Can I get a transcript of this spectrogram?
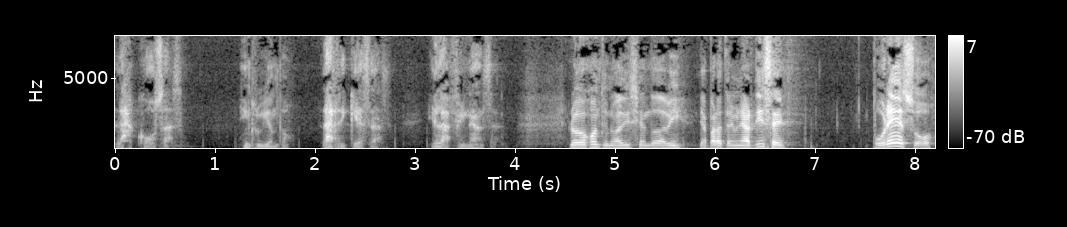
las cosas, incluyendo las riquezas y las finanzas. Luego continúa diciendo David, ya para terminar, dice, por eso,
